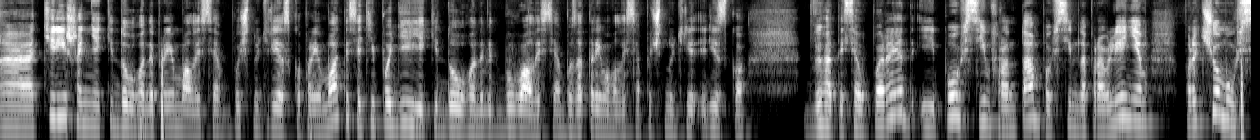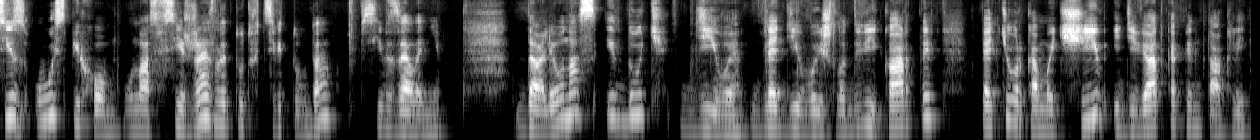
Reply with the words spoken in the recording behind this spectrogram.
Е, Ті рішення, які довго не приймалися, почнуть різко прийматися. Ті події, які довго не відбувалися або затримувалися, почнуть різко двигатися вперед. І по всім фронтам, по всім направленням. Причому всі з успіхом. У нас всі жезли тут в цвіту, да? всі в зелені. Далі у нас ідуть діви. Для дів вийшло дві карти. П'ятірка мечів і дев'ятка пентаклей.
